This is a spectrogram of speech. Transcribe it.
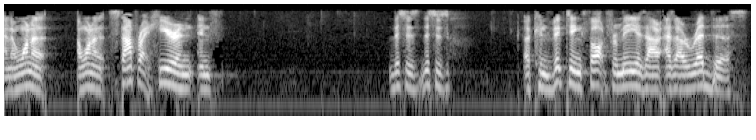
And I want to I want to stop right here and, and this is this is a convicting thought for me as I as I read this.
